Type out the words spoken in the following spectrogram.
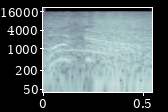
Look out!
